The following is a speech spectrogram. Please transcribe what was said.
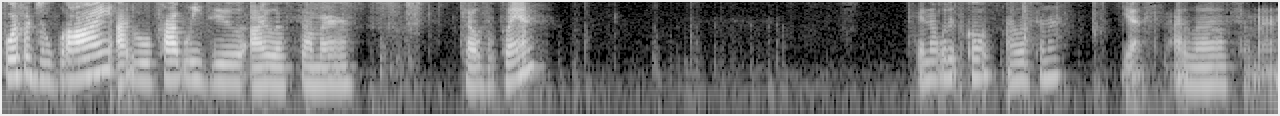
4th of July, I will probably do I Love Summer California Plan. Isn't that what it's called? I Love Summer? Yes, I Love Summer.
